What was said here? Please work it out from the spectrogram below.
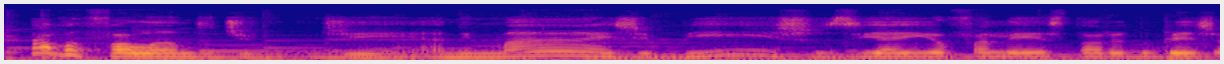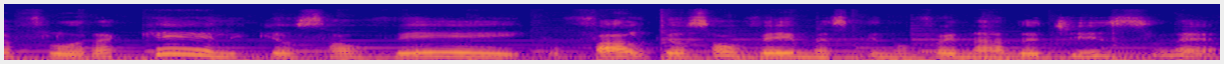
Estava falando de, de, animais, de bichos, e aí eu falei a história do beija-flor, aquele que eu salvei, que eu falo que eu salvei, mas que não foi nada disso, né?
